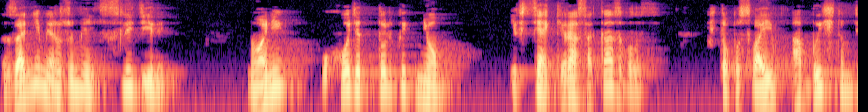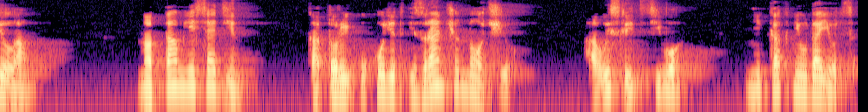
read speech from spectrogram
За ними, разумеется, следили. Но они уходят только днем. И всякий раз оказывалось, что по своим обычным делам. Но там есть один, который уходит из ранчо ночью, а выследить его никак не удается.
